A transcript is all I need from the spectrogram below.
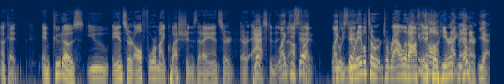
Okay. And kudos, you answered all four of my questions that I answered or asked in the like in the you upfront. said, like you, were, you said, were able to to rattle it I off in a coherent I- no, manner. yeah,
